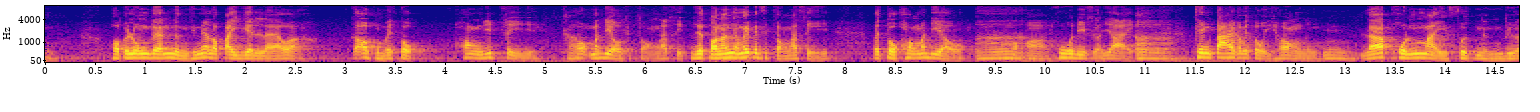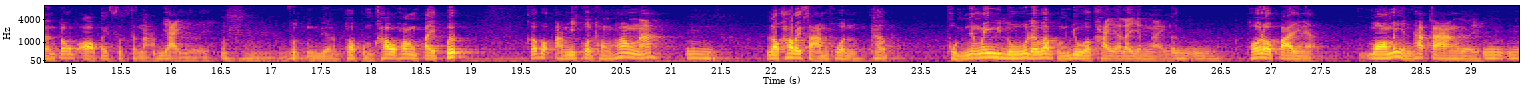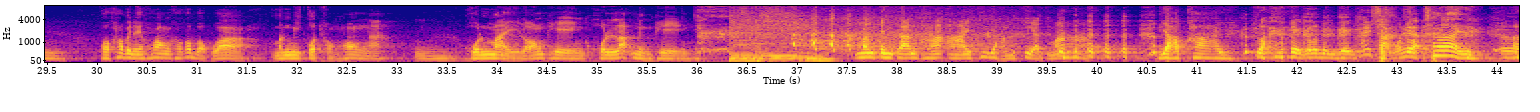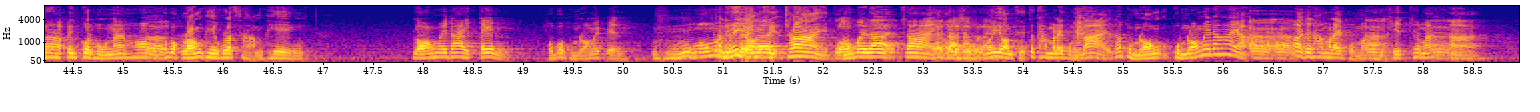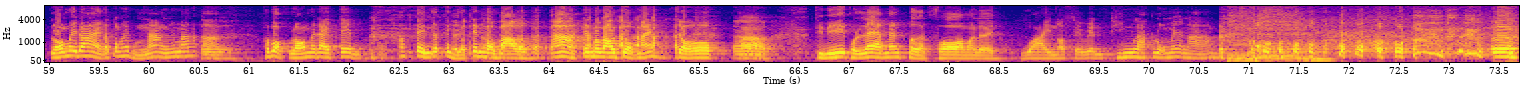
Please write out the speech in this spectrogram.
พอไปลงแดนหนึ่งที่เนี้ยเราไปเย็นแล้วอะ ก็เอาผมไปตกห้องยี่สี่ครับห้องมะเดี่ยวสิบสองราศีตอนนั้นยังไม่เป็นสิบสองราศีไปตกห้องมะเดี่ยวอ่าอ่าคู่คดีเสือใหญ่ อ่า เท่งใต้ก็ไปตกอีกห้องหนึ่ง แล้วคนใหม่ฝึกหนึ่งเดือนต้องออกไปฝึกสนามใหญ่เลย ฝึกหนึ่งเดือน พอผมเข้าห้องไปปุ๊บเขาบอกอ่ามีกฎของห้องนะ อืมเราเข้าไปสามคน ครับผมยังไม่มีรู้เลยว่าผมอยู่กับใครอะไรยังไง อืมอืมเพราะเราไปเนี่ย มองไม่เห็นภาคกลางเลย อืมอืม พอเข้าไปในห้องเขาก็บอกว่ามันมีกฎของห้องนะอืมคนใหม่ร้องเพลง คนละหนึ่งเพลง มันเป็นการพาอายที่หยามเกียรติมาก หยาบคาย ร้องเพลงคนละหนึ่งเพลงใครสั่งวะเนี่ย ใช่อ่าเป็นกฎของหน้าห้องเออ เขาบอกร้องเพลงคนละสามเพลง ร้องไม่ได้เต้น ผมบอกผมร้องไม่เป็นผมปฏิเสธไม่ยอมเสียเลยใช่ผร้องไม่ได้ใช่แล้วอาจารย์โอ้โหทำอะไรไม่ยอมเสียจะทำอะไรผมได้ ถ้าผมร้องผมร้องไม่ได้อะเออเอออาจจะทำอะไรผมมาเออผมคิดใช่ไหมเอออ่ อ่า ร้องไม่ได้ก็ต้องให้ผมนั่งใช่ไหมอ่าเออเขาบอกร้องไม่ได้เต้นอ้าวเต้นก็เต้นเดี๋ยวเต้นเบาๆอ่าเต้นเบาๆจบไหมจบอ่าทีนี้คนแรกแม่งเปิดฟอร์มาเลย Why not seven ทิ้งรักลงแม่น้ำเออ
